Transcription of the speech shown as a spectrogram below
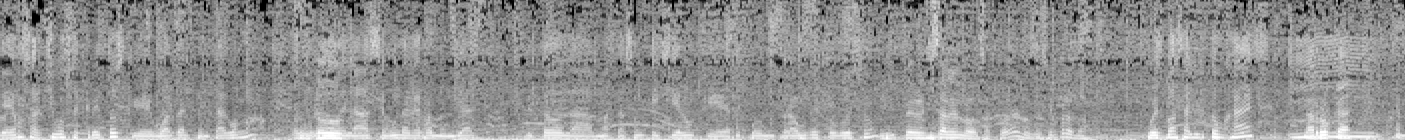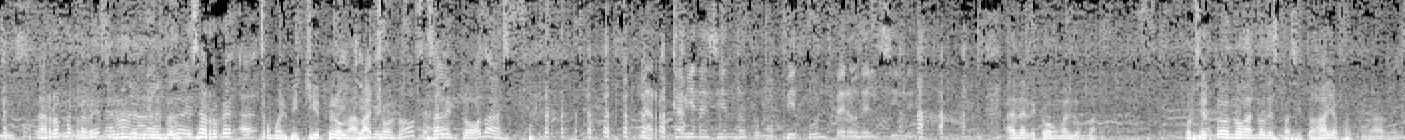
de unos archivos secretos que guarda el Pentágono Sobre sobre todo- lo de la Segunda Guerra Mundial, de toda la matazón que hicieron, que fue un fraude, todo eso. Y- pero si salen los actores, los de siempre o no? Pues va a salir Tom Hanks y... La Roca. este- La roca otra vez. No, La Roca no, otra vez. no, no. Esa roca ah, como el bichir, pero Bichir, gabacho, ¿no? Se salen todas. La roca viene siendo como Pitbull, pero del cine. Ándale, como Malumba. Por cierto, no ganó despacito. Ay, afortunadamente.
